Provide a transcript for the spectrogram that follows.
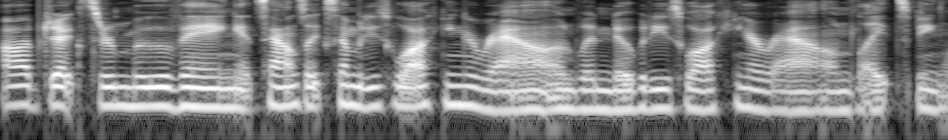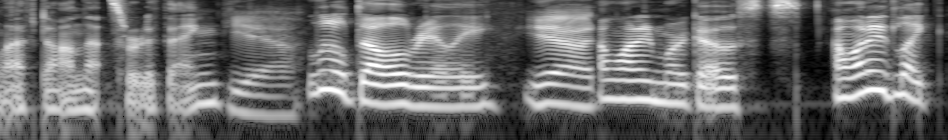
objects are moving. It sounds like somebody's walking around when nobody's walking around. Lights being left on, that sort of thing. Yeah. A little dull, really. Yeah. I wanted more ghosts. I wanted like.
